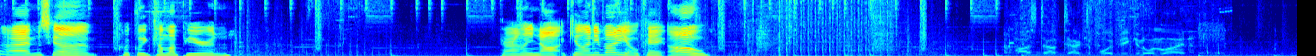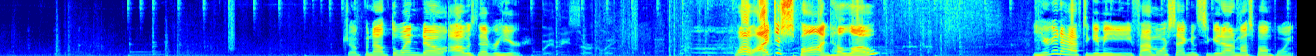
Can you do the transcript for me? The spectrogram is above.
Alright, I'm just gonna quickly come up here and apparently not kill anybody? Okay. Oh. Jumping out the window. I was never here. Whoa, I just spawned. Hello? You're gonna have to give me five more seconds to get out of my spawn point.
